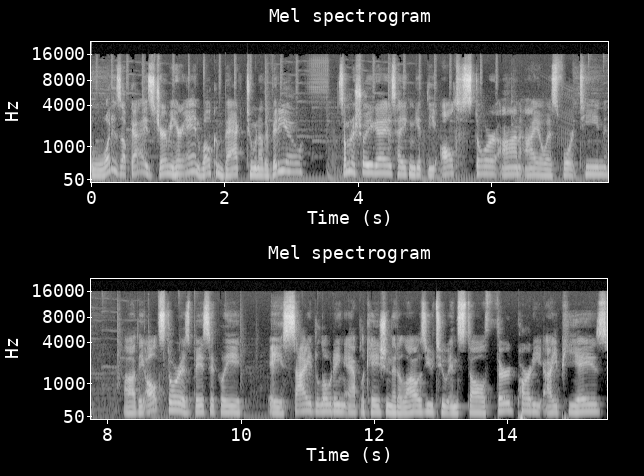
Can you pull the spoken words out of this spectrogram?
What is up guys, Jeremy here and welcome back to another video. So I'm going to show you guys how you can get the Alt Store on iOS 14. Uh, the Alt Store is basically a side loading application that allows you to install third-party IPAs,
